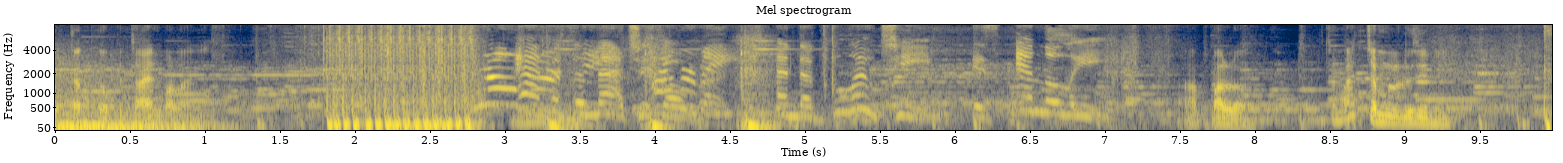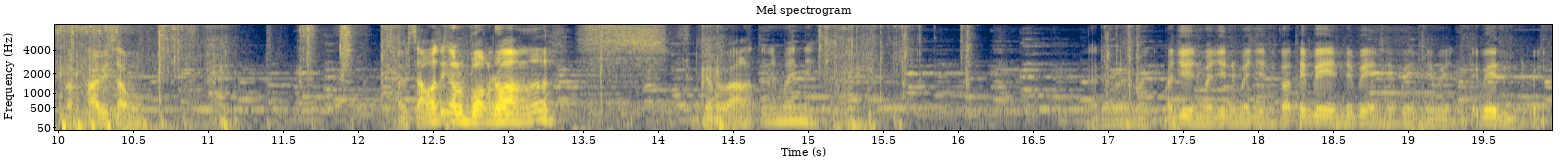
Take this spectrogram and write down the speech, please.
Dekat gue pecahin palanya. Apa lo? Macam-macam lo di sini. Ntar habis kamu. Habis kamu tinggal buang doang. Eh. Segar banget ini mainnya. Gak ada main Majuin, majuin, majuin. Kau TBN, TBN, TBN, TBN, TBN, TBN.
